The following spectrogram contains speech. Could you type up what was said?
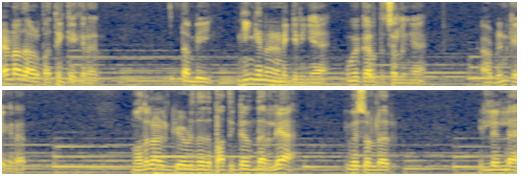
ரெண்டாவது ஆள் பார்த்து கேட்குறாரு தம்பி நீங்கள் என்ன நினைக்கிறீங்க? உங்கள் கருத்தை சொல்லுங்கள் அப்படின்னு கேட்குறாரு முதல் ஆள் கீழே விழுந்ததை பார்த்துக்கிட்டே இருந்தார் இல்லையா? இவர் சொல்கிறார் இல்லை இல்லை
